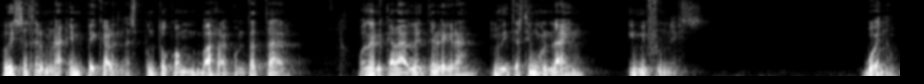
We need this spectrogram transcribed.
podéis hacérmela en pcardenas.com barra contactar o en el canal de Telegram Meditación Online y Mindfulness. Bueno,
